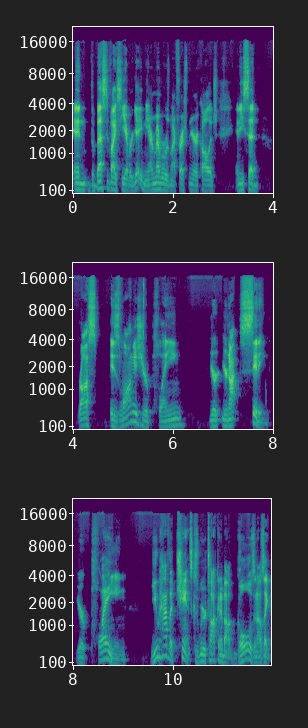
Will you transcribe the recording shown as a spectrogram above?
And the best advice he ever gave me, I remember, was my freshman year of college, and he said, "Ross, as long as you're playing, you're you're not sitting, you're playing." You have a chance because we were talking about goals, and I was like,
